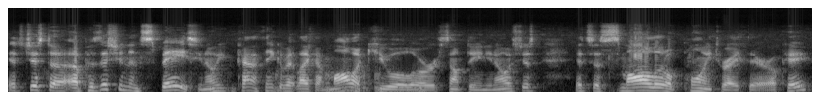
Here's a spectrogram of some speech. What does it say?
it's just a, a position in space. You know, you can kind of think of it like a molecule or something. You know, it's just it's a small little point right there. Okay,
